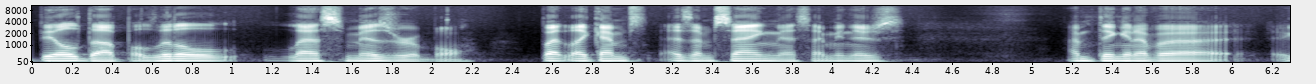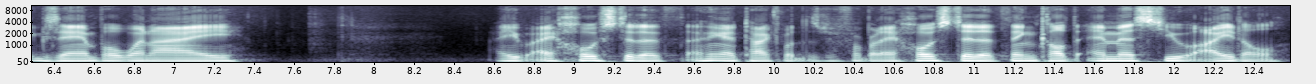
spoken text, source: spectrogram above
buildup a little less miserable. But like I'm as I'm saying this, I mean, there's I'm thinking of a example when I I, I hosted a I think I talked about this before, but I hosted a thing called MSU Idol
